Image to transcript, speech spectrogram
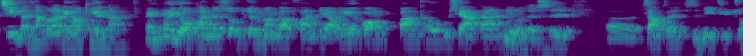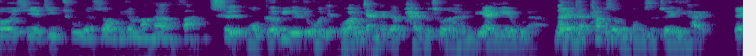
基本上都在聊天啦。哎、那有盘的时候不就忙到翻掉？因为光帮客户下单，嗯或者是呃照这些指令去做一些进出的时候，不就忙到很烦？是我隔壁的，就我我刚讲那个还不错的很厉害业务的。那对他他不是我们公司最厉害的，对，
